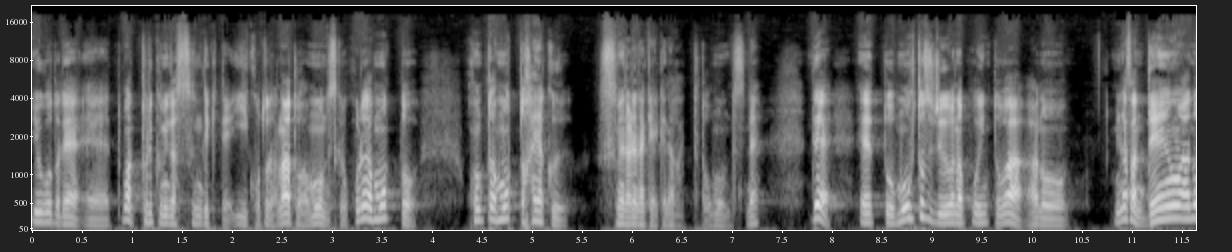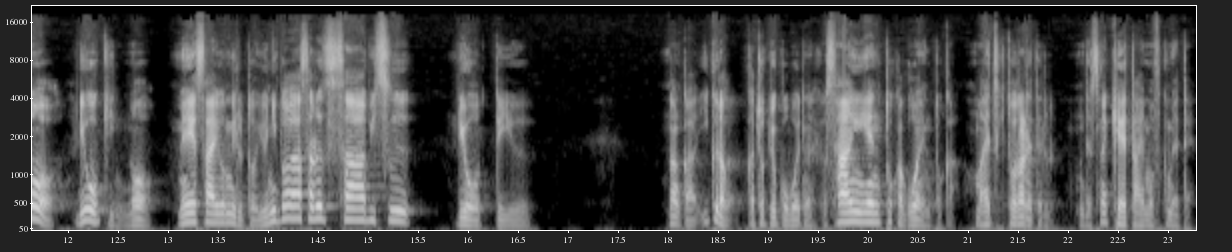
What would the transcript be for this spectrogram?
いうことで、えっ、と、まあ、取り組みが進んできていいことだなとは思うんですけど、これはもっと、本当はもっと早く進められなきゃいけなかったと思うんですね。で、えっと、もう一つ重要なポイントは、あの、皆さん電話の料金の明細を見ると、ユニバーサルサービス料っていう、なんか、いくらかちょっとよく覚えてないですけど、3円とか5円とか、毎月取られてるんですね。携帯も含めて。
